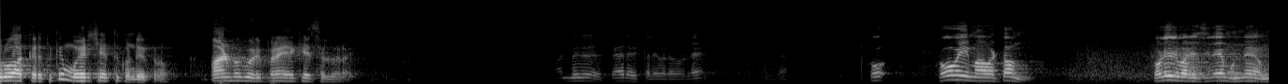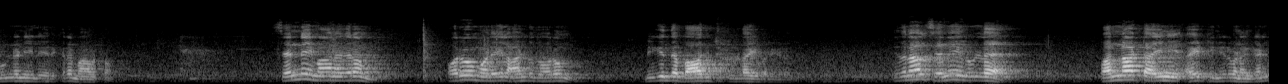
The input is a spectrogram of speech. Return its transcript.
உருவாக்குறதுக்கு முயற்சி எடுத்து கொண்டிருக்கிறோம். மாண்புமிகு உறுப்பினர் ஏ கே செல்வராஜ். மாண்புமிகு பேரவைத் தலைவர் கோவை மாவட்டம் தொழில் வளர்ச்சியிலே முன்னே முன்னணியில் இருக்கிற மாவட்டம். சென்னை மாநகரம் பருவமழையில் ஆண்டுதோறும் மிகுந்த பாதிப்புக்குள்ளாகி வருகிறது. இதனால் சென்னையில் உள்ள பன்னாட்டு ஐநி ஐடி நிறுவனங்கள்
